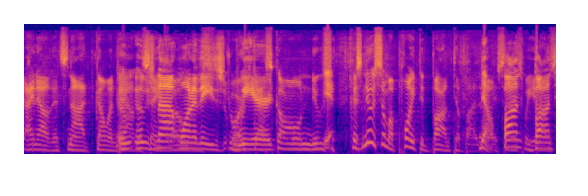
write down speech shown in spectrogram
I know that's not going Who- down. the who's not one of these George weird- Gascon, Newsom, Yeah. because Newsom appointed Bonta by the No, way. so Bont, where you Bont,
